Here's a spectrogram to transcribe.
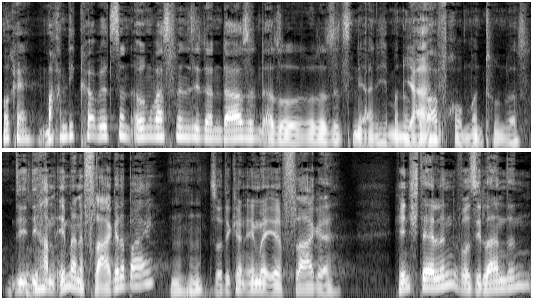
Okay. Machen die Kerbals dann irgendwas, wenn sie dann da sind? Also, oder sitzen die eigentlich immer nur ja, brav rum und tun was? Die, die haben immer eine Flagge dabei. Mhm. So, die können immer ihre Flagge hinstellen, wo sie landen.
